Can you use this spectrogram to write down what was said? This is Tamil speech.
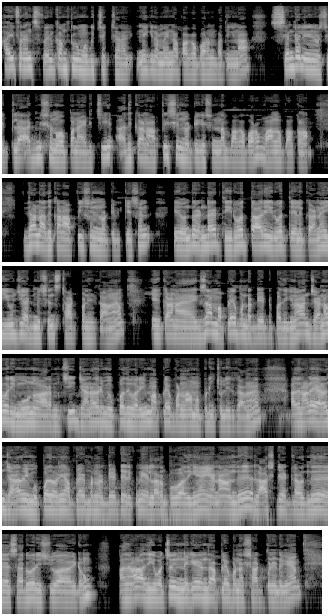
Hi friends welcome to movie check channel இன்றைக்கி நம்ம என்ன பார்க்க போகிறோம்னு பார்த்தீங்கன்னா சென்ட்ரல் யூனிவர்சிட்டியில் அட்மிஷன் ஓப்பன் ஆகிடுச்சு அதுக்கான அஃபிஷியல் நோட்டிஃபிகேஷன் தான் பார்க்க போகிறோம் வாங்க பார்க்கலாம். இதான் அதுக்கான அஃபிஷியல் நோட்டிஃபிகேஷன் இது வந்து ரெண்டாயிரத்தி இருபத்தாறு இருபத்தேழுக்கான யூஜி அட்மிஷன் ஸ்டார்ட் பண்ணியிருக்காங்க. இதுக்கான எக்ஸாம் அப்ளை பண்ணுற டேட் பார்த்தீங்கன்னா ஜனவரி மூணு ஆரம்பித்து ஜனவரி முப்பது வரையும் அப்ளை பண்ணலாம் அப்படின்னு சொல்லியிருக்காங்க. அதனால் யாரும் ஜனவரி முப்பது வரையும் அப்ளை பண்ணுற டேட் இருக்குன்னு எல்லோரும் போகாதீங்க. ஏன்னா வந்து லாஸ்ட் டேட்டில் வந்து சர்வர் இஷ்யூ ஆகிடும் அதனால் அதிகபட்சம் இன்றைக்கே வந்து அப்ளை பண்ண ஸ்டார்ட் பண்ணிவிடுங்க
